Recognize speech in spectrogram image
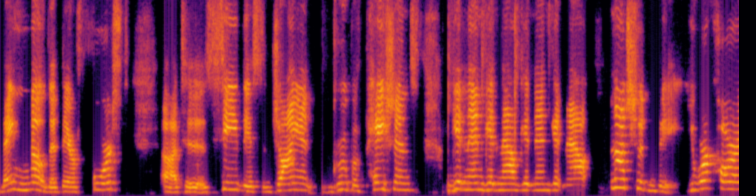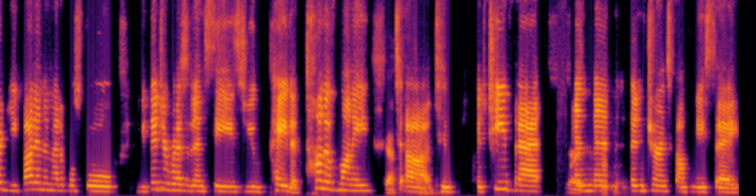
They know that they're forced uh, to see this giant group of patients getting in, getting out, getting in, getting out. Not shouldn't be. You work hard, you got into medical school, you did your residencies, you paid a ton of money yes. to, uh, to achieve that. Right. And then the insurance companies say,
